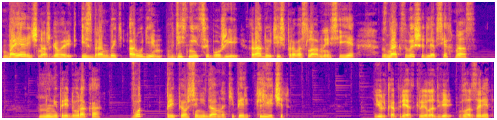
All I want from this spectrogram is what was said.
Боярич наш говорит, избран быть орудием в деснице Божьей. Радуйтесь, православные, сие, знак свыше для всех нас. Ну не придурок, а. Вот приперся недавно, теперь лечит. Юлька приоткрыла дверь в лазарет,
